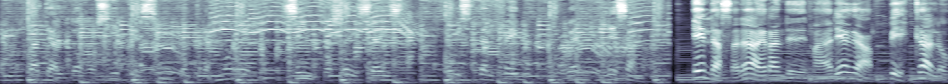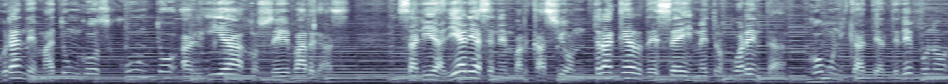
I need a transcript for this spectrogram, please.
Comunicate al 227-539-566 o visita el Facebook Rubén Lezano. En la Salada Grande de Madariaga, pesca los grandes matungos junto al guía José Vargas. Salidas diarias en embarcación tracker de 6 metros 40 comunicate al teléfono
